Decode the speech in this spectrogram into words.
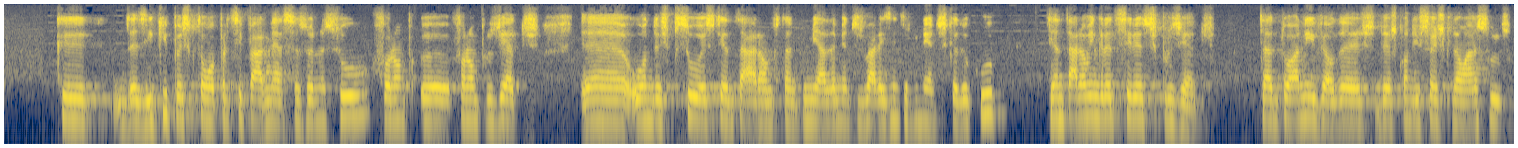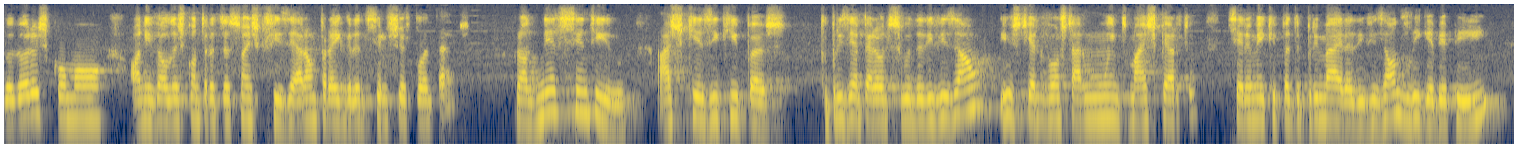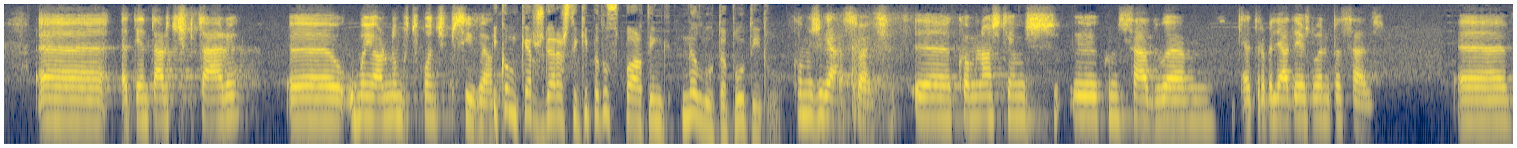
que das equipas que estão a participar nessa Zona Sul foram, eh, foram projetos uh, onde as pessoas tentaram, portanto, nomeadamente os vários intervenientes de cada clube, tentaram agradecer esses projetos, tanto ao nível das, das condições que dão às suas jogadoras, como ao nível das contratações que fizeram para agradecer os seus plantéis. Pronto, nesse sentido, acho que as equipas que, por exemplo, eram de segunda divisão, este ano vão estar muito mais perto de serem uma equipa de primeira divisão, de Liga BPI, a tentar disputar uh, o maior número de pontos possível. E como quer jogar esta equipa do Sporting na luta pelo título? Como jogar, olha, uh, como nós temos começado a, a, trabalhar desde o ano passado.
